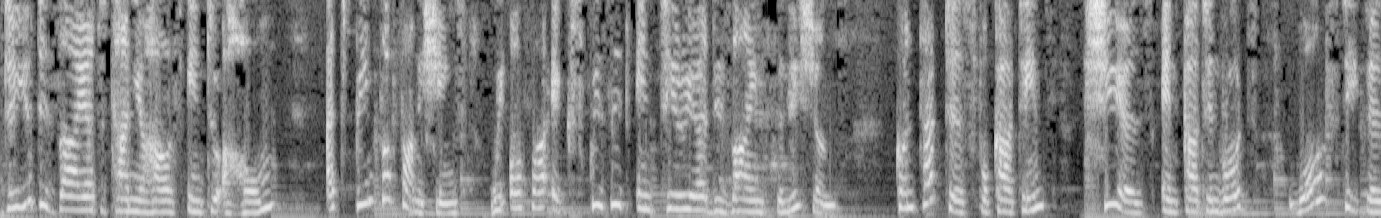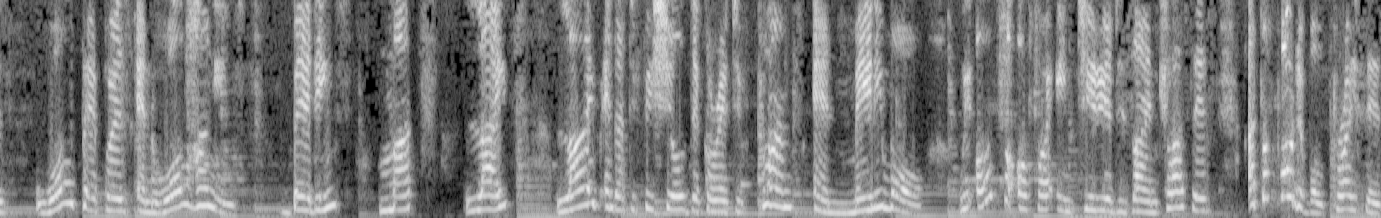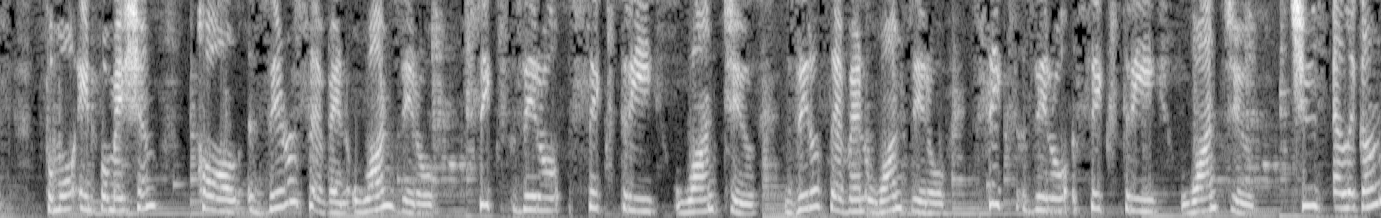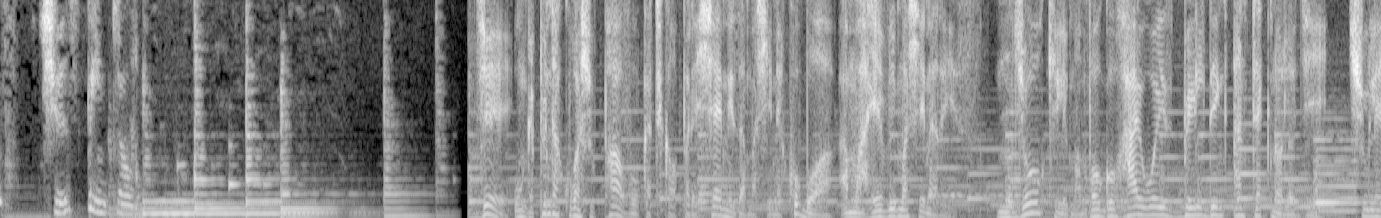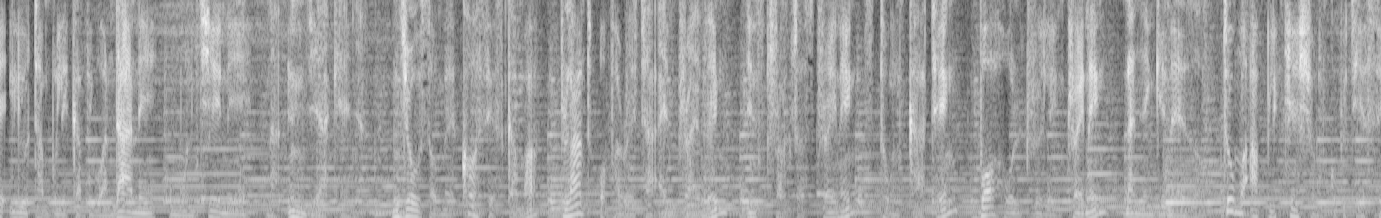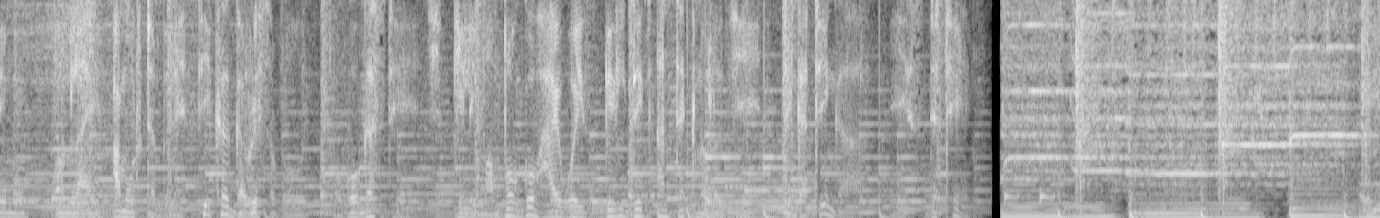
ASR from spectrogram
Do you desire to turn your house into a home? At Pinto Furnishings, we offer exquisite interior design solutions. Contact us for curtains, shears and curtain rods, wall stickers, wallpapers and wall hangings, beddings, mats, lights, live and artificial decorative plants, and many more. We also offer interior design classes at affordable prices. For more information, call 0710 606312 0710 606312. Choose elegance, choose Pinto. Je, ungependa kuwa shupavu katika operesheni za mashine kubwa ama heavy machineries? Njoo Kilimambogo Highways Building and Technology, shule iliyotambulika viwandani, humu nchini na nje ya Kenya. Njoo usome courses kama plant operator and driving, instructors training, stone cutting, borehole drilling training na nyinginezo. Tuma application kupitia simu, online ama ututembelee Thika Garissa Road, Ogoga Stage, Kilimambogo Highways Building and Technology. Tingatinga is the thing.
